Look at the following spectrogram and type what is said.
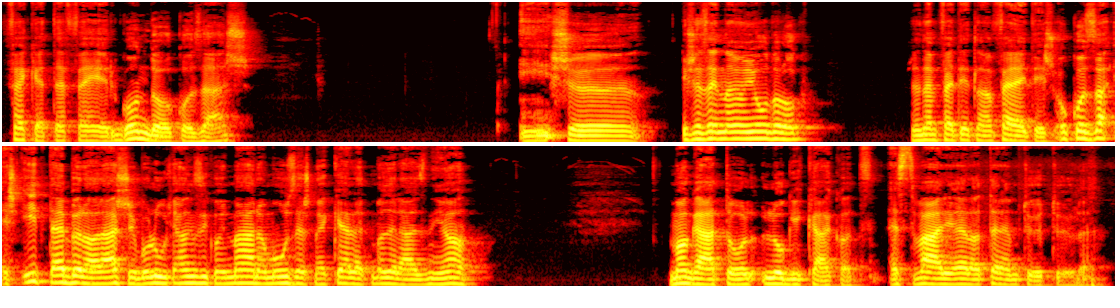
fekete-fehér gondolkozás. És, és ez egy nagyon jó dolog de nem feltétlenül a felejtés okozza, és itt ebből a rásőből úgy hangzik, hogy már a Mózesnek kellett magyaráznia magától logikákat. Ezt várja el a teremtő tőle.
